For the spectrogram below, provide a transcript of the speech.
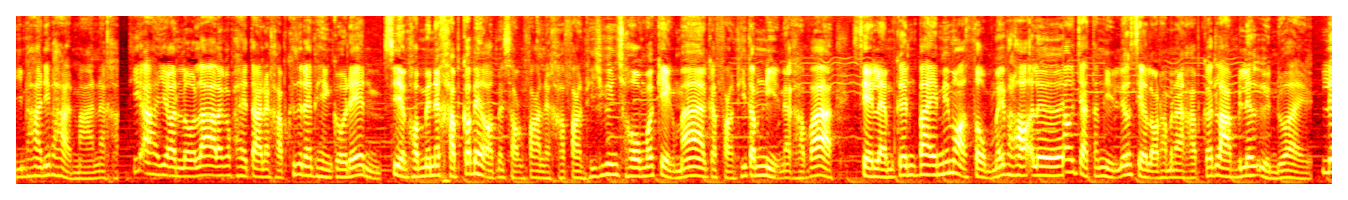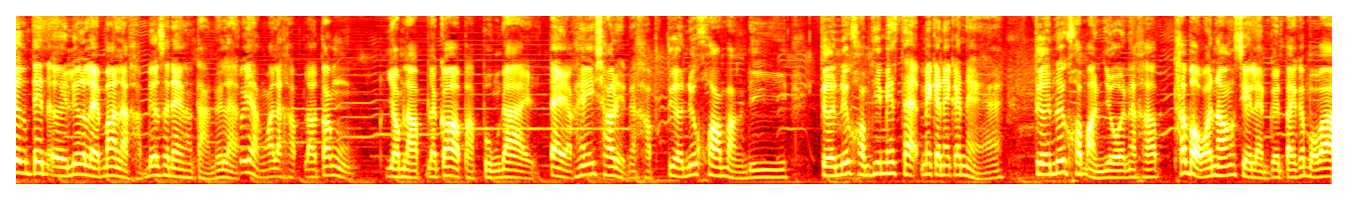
2025 ที่ผ่านมานะครับที่อายอนโลล่าแล้วก็ไพตานะครับขึ้นแสดงเพลงโกลเด้นเสียงคอมเมนต์นะครับก็แบ่งออกเป็นสองฝั่งเลยครับฝั่งที่ชื่นชมว่าเก่งมากกับฝั่งที่ตำหนินะครับว่าเสียงแหลมเกินไปไม่เหมาะสมไม่เพราะเลยนอกจากตำหนิเรื่องเสียงร้องธรรมดาครับก็ลามไปเรื่องอื่นด้วย เรื่องเต้นเอ่ยเรื่องอะไรบ้างล่ะครับเรื่องแสดงต่างๆด้วยแหละก็อย่างว่าแหละครับเราต้อง ยอมรับแล้วก็ปรับปรุงได้ แต่อยากให้ชาวเน็ตนะครับ เตือนด้วยความหวังดี เตือนด้วยความที่ไม่แซะไม่กันแนกันแหน เตือนด้วยความอ่อนโยนนะครับ ถ้าบอกว่าน้องเสียงแหลมเกินไปก็บอกว่า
